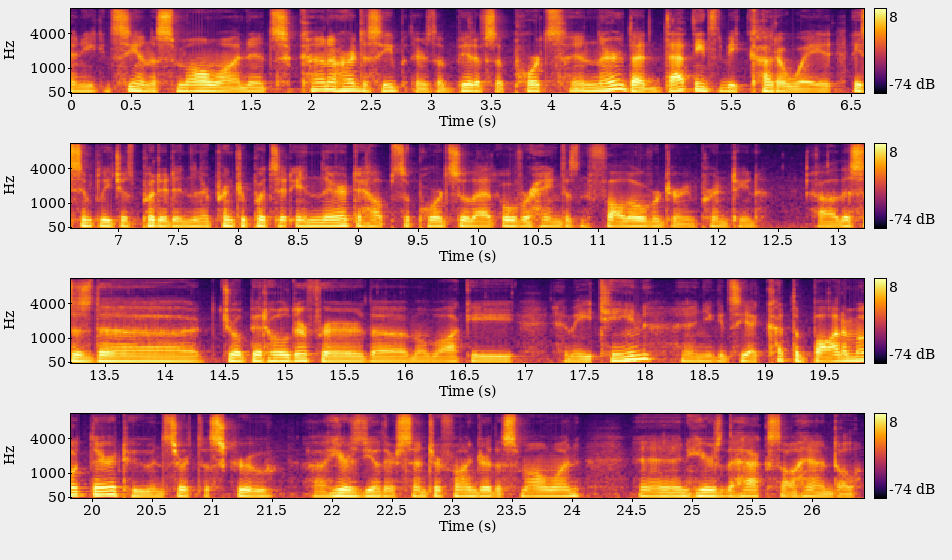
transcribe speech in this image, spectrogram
And you can see on the small one, it's kind of hard to see, but there's a bit of supports in there that that needs to be cut away. They simply just put it in their Printer puts it in there to help support so that overhang doesn't fall over during printing. Uh, this is the drill bit holder for the Milwaukee M18 and you can see I cut the bottom out there to insert the screw. Uh, here's the other center finder, the small one, and here's the hacksaw handle.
